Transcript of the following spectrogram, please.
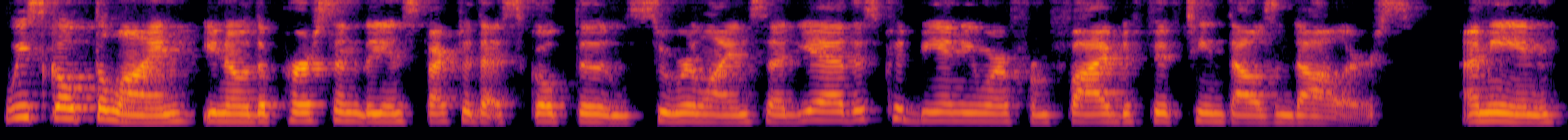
we scoped the line. You know, the person, the inspector that scoped the sewer line said, yeah, this could be anywhere from five to fifteen thousand dollars. I mean,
